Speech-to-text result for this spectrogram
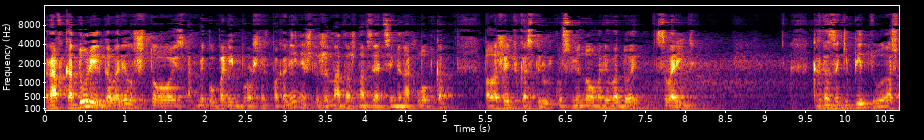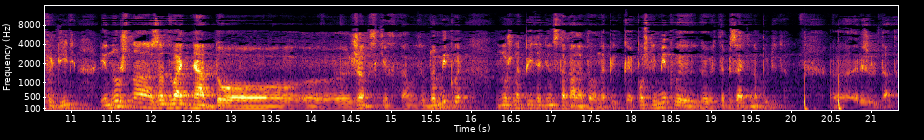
Рав Кадури говорил, что из от Мекубалим прошлых поколений, что жена должна взять семена хлопка, положить в кастрюльку с вином или водой, сварить когда закипит, остудить. И нужно за два дня до э, женских, там, до миквы, нужно пить один стакан этого напитка. И после миквы, говорит, обязательно будет э, результат.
